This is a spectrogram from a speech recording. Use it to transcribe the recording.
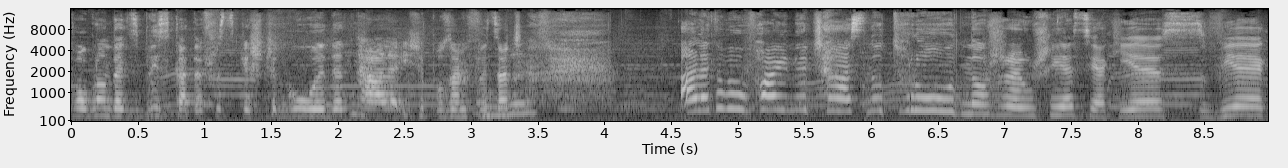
pooglądać z bliska te wszystkie szczegóły, detale i się pozachwycać. Ale to był fajny czas, no trudno, że już jest jak jest, wiek.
